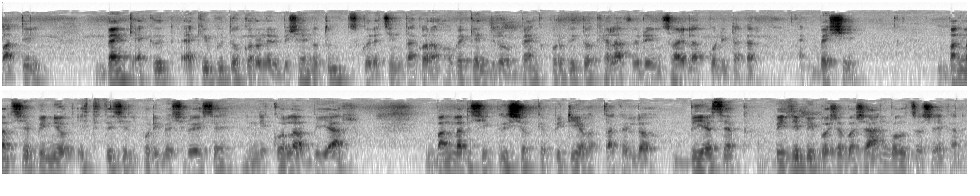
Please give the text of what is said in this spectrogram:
বাতিল। ব্যাংক একী- একীভূতকরণের বিষয়ে নতুন করে চিন্তা করা হবে কেন্দ্রীয় ব্যাংক প্রকৃত খেলাফি ঋণ ছয় লাখ কোটি টাকার এক বেশি। বাংলাদেশে বিনিয়োগ স্থিতিশীল পরিবেশ রয়েছে। নিকোলা বিয়ার, বাংলাদেশি কৃষককে পিটিয়ে হত্যা করল বিএসএফ। বিজেপি বসে বসে আঙ্গুল চষে এখানে।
